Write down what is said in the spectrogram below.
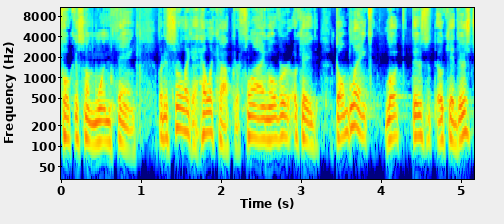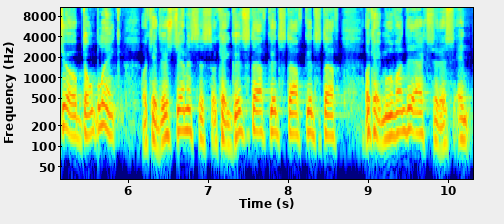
focus on one thing, but it's sort of like a helicopter flying over. Okay, don't blink. Look, there's okay, there's Job. Don't blink. Okay, there's Genesis. Okay, good stuff, good stuff, good stuff. Okay, move on to Exodus, and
